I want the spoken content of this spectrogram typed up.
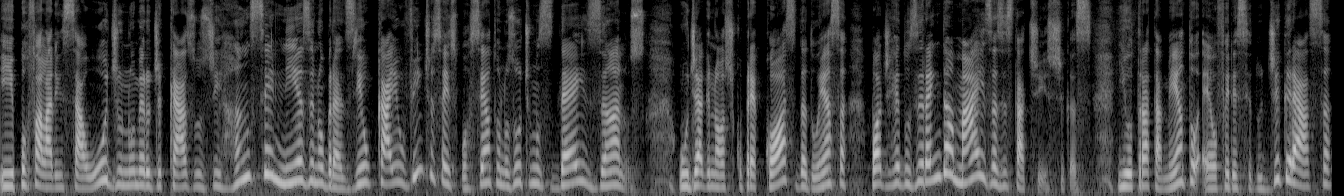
E por falar em saúde, o número de casos de hanseníase no Brasil caiu 26% nos últimos 10 anos. O diagnóstico precoce da doença pode reduzir ainda mais as estatísticas. E o tratamento é oferecido de graça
